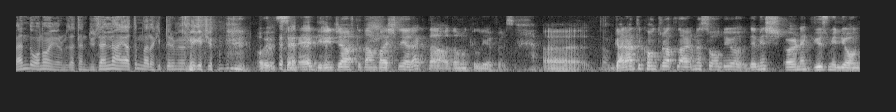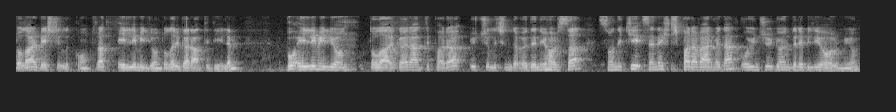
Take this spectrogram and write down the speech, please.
Ben de onu oynuyorum zaten. Düzenli hayatımla rakiplerimin önüne geçiyorum. O seneye birinci haftadan başlayarak daha adam akıllı yaparız. Ee, Garanti kontratlar nasıl oluyor demiş. Örnek 100 milyon dolar 5 yıllık kontrat 50 milyon doları garanti diyelim. Bu 50 milyon dolar garanti para 3 yıl içinde ödeniyorsa son 2 sene hiç para vermeden oyuncuyu gönderebiliyor muyum?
